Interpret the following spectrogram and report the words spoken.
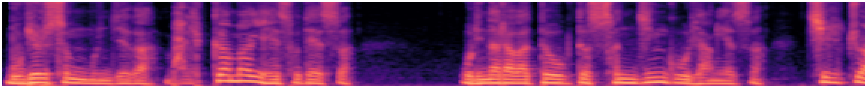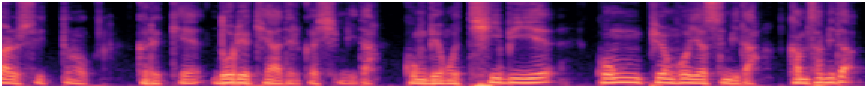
무결성 문제가 말끔하게 해소돼서 우리나라가 더욱더 선진국을 향해서 질주할 수 있도록 그렇게 노력해야 될 것입니다. 공병호 TV의 공병호였습니다. 감사합니다.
